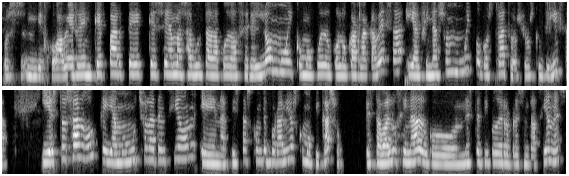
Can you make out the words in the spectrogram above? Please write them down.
pues dijo, a ver en qué parte que sea más abultada puedo hacer el lomo y cómo puedo colocar la cabeza y al final son muy pocos trazos los que utiliza. Y esto es algo que llamó mucho la atención en artistas contemporáneos como Picasso, que estaba alucinado con este tipo de representaciones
